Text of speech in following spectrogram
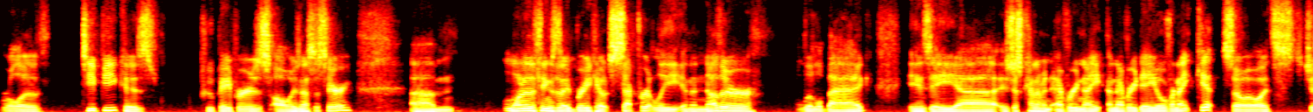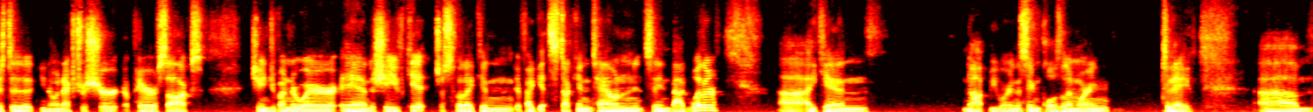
roll of TP because poo paper is always necessary. Um, one of the things that I break out separately in another little bag is a uh, is just kind of an every night an everyday overnight kit. So it's just a you know an extra shirt, a pair of socks, change of underwear, and a shave kit, just so that I can if I get stuck in town, say in bad weather, uh, I can not be wearing the same clothes that I'm wearing today. Um,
